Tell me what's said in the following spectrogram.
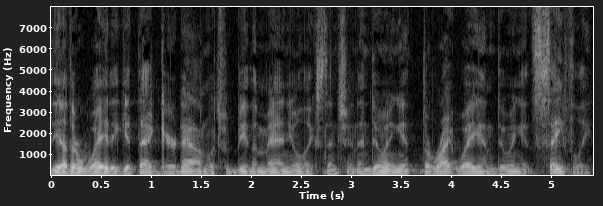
the other way to get that gear down, which would be the manual extension, and doing it the right way and doing it safely.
